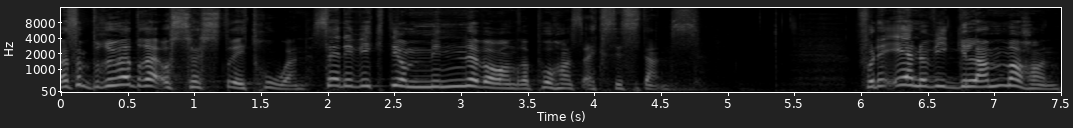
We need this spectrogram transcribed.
Men som brødre og søstre i troen så er det viktig å minne hverandre på hans eksistens. For det er når vi glemmer han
